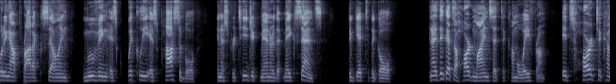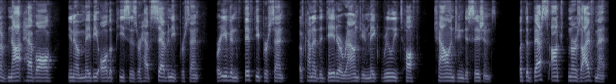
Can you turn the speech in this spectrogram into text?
putting out product selling, moving as quickly as possible in a strategic manner that makes sense to get to the goal. And I think that's a hard mindset to come away from. It's hard to kind of not have all, you know, maybe all the pieces or have 70% or even 50% of kind of the data around you and make really tough, challenging decisions. But the best entrepreneurs I've met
